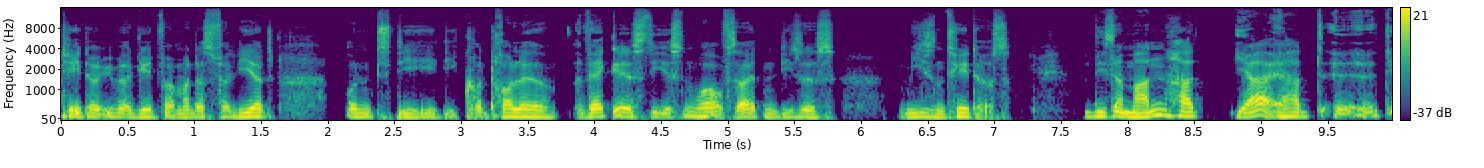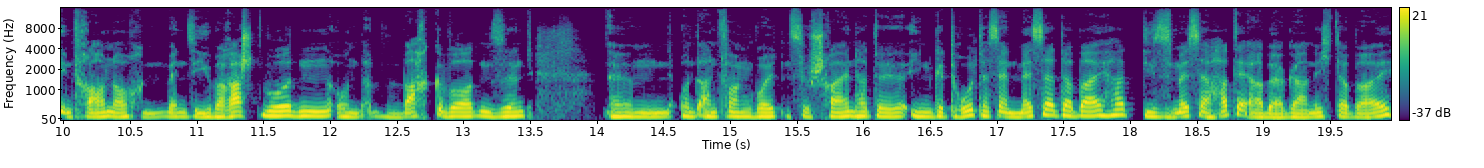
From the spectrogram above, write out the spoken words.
Täter übergeht, weil man das verliert und die, die Kontrolle weg ist, die ist nur auf Seiten dieses miesen Täters. Dieser Mann hat ja, er hat äh, den Frauen auch, wenn sie überrascht wurden und wach geworden sind, ähm, und anfangen wollten zu schreien, hat er ihnen gedroht, dass er ein Messer dabei hat. Dieses Messer hatte er aber gar nicht dabei.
